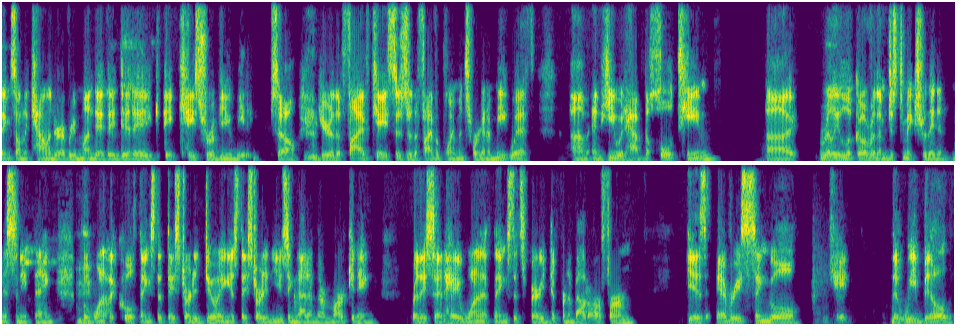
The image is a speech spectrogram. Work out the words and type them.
things on the calendar every Monday, they did a, a case review meeting. So mm-hmm. here are the five cases or the five appointments we're going to meet with. Um, and he would have the whole team uh, really look over them just to make sure they didn't miss anything. Mm-hmm. But one of the cool things that they started doing is they started using that in their marketing, where they said, hey, one of the things that's very different about our firm is every single case that we build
